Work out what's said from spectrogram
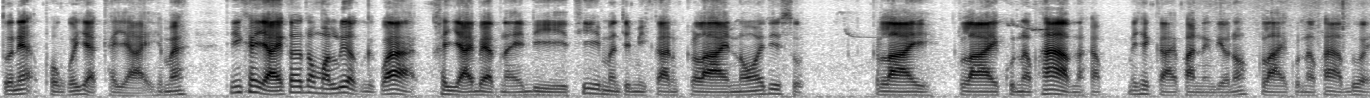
ตัวเนี้ยผมก็อยากขยายใช่ไหมทีนี้ขยายก็ต้องมาเลือกอีกว่าขยายแบบไหนดีที่มันจะมีการกลายน้อยที่สุด กลายกลายคุณภาพนะครับ ไม่ใช่กลายพันธุ์อย่างเดียวเนาะกลายคุณภาพด้วย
